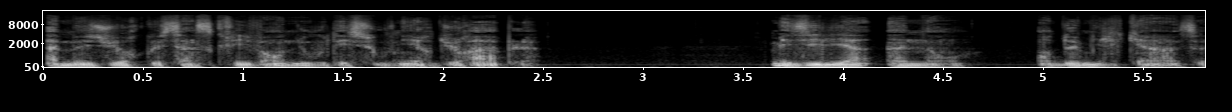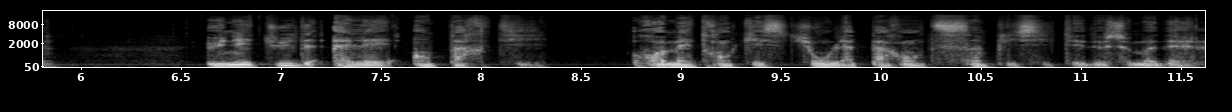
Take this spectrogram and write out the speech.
à mesure que s'inscrivent en nous des souvenirs durables. Mais il y a un an, en 2015, une étude allait en partie remettre en question l'apparente simplicité de ce modèle.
